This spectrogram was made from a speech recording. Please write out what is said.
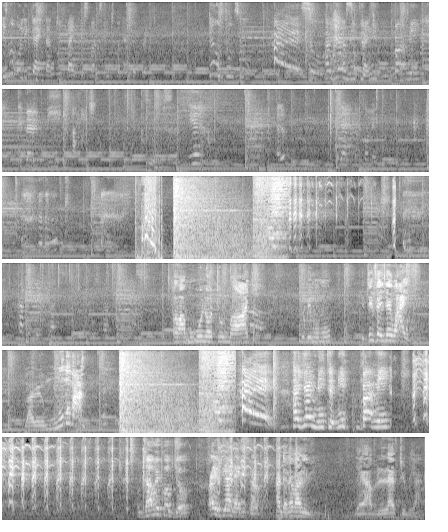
it's not only guys that do buy Christmas gifts for their girlfriend. Girls do too. Hey! So I have mi surprised tèmi you. bá mi. A very big package. Serious. Yeah. Hello? Yeah, you can come in. Happy Christmas. Our mumu not too much. You be mumu. You think say you dey wise? You are a mumu man. Hey! ayé mi tèmi bá mi. Oga wake up Joe. Why you behind like this now? And they never leave you. They have left you behind.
